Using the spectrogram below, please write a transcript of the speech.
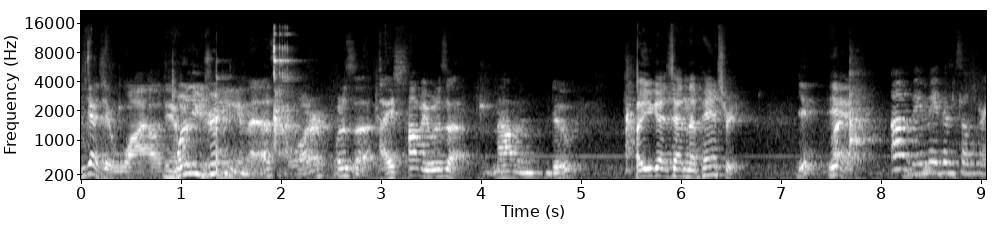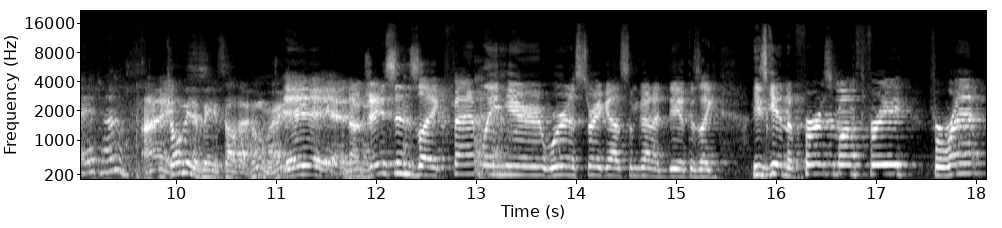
You guys are wild, dude. What are you drinking in that? That's not water. What is that? Ice? Hobby, what is that? Mountain Dew? Oh, you guys had in the pantry. Yeah. Yeah. Oh, they made themselves right at home. Nice. You told me to make yourself at home, right? Yeah, yeah, yeah. No, Jason's like family here. We're gonna strike out some kind of deal because like he's getting the first month free for rent,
